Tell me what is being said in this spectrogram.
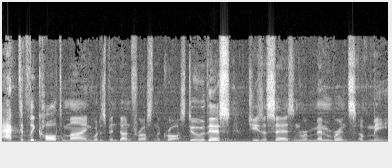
actively call to mind what has been done for us on the cross. Do this, Jesus says, in remembrance of me.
